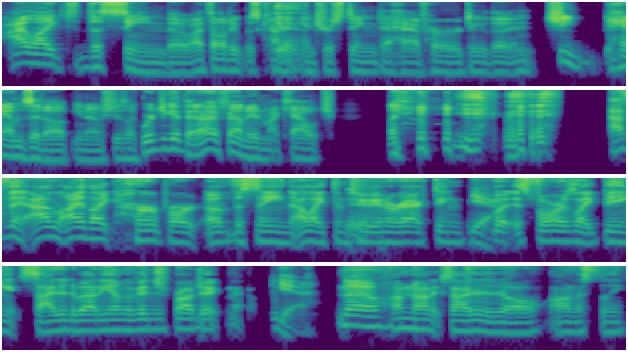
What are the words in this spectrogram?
I liked the scene though. I thought it was kind of Yeah. interesting to have her do the and she hams it up, you know. She's like, "Where'd you get that?" I found it in my couch. Yeah. I think I, I like her part of the scene. I like them two interacting. Yeah. But as far as like being excited about a Young Avengers project, no. yeah. No, I'm not excited at all, honestly.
